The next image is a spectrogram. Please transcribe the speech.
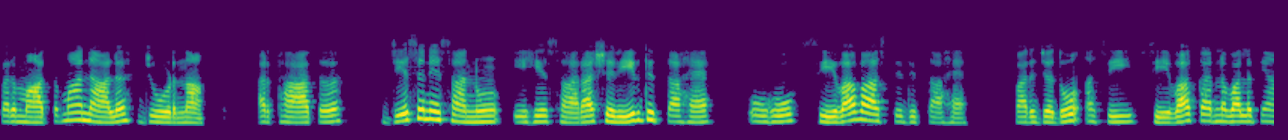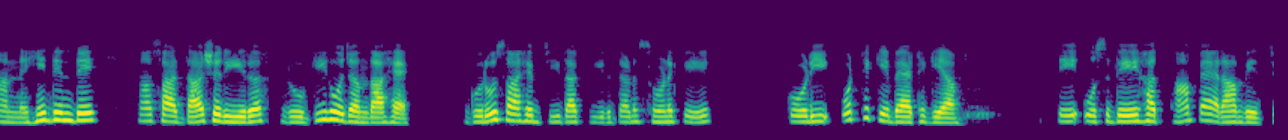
ਪਰਮਾਤਮਾ ਨਾਲ ਜੋੜਨਾ। ਅਰਥਾਤ ਜਿਸ ਨੇ ਸਾਨੂੰ ਇਹ ਸਾਰਾ ਸਰੀਰ ਦਿੱਤਾ ਹੈ, ਉਹ ਸੇਵਾ ਵਾਸਤੇ ਦਿੱਤਾ ਹੈ। ਪਰ ਜਦੋਂ ਅਸੀਂ ਸੇਵਾ ਕਰਨ ਵੱਲ ਧਿਆਨ ਨਹੀਂ ਦਿੰਦੇ, ਤਾਂ ਸਾਡਾ ਸਰੀਰ ਰੋਗੀ ਹੋ ਜਾਂਦਾ ਹੈ। ਗੁਰੂ ਸਾਹਿਬ ਜੀ ਦਾ ਕੀਰਤਨ ਸੁਣ ਕੇ ਕੋੜੀ ਉੱਠ ਕੇ ਬੈਠ ਗਿਆ ਤੇ ਉਸ ਦੇ ਹੱਥਾਂ ਪੈਰਾਂ ਵਿੱਚ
